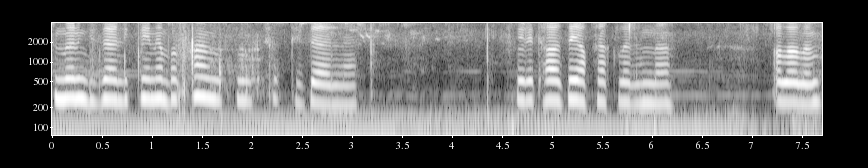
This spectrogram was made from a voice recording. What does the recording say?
Şunların güzelliklerine bakar mısınız? Çok güzeller. Böyle taze yapraklarından alalım.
